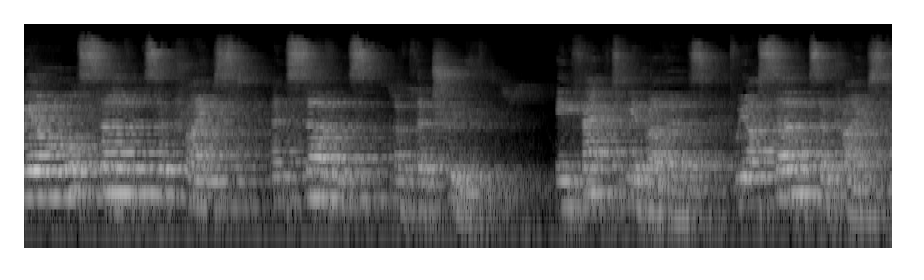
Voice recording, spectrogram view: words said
we are all servants of Christ and servants of the truth. In fact, dear brothers, we are servants of Christ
